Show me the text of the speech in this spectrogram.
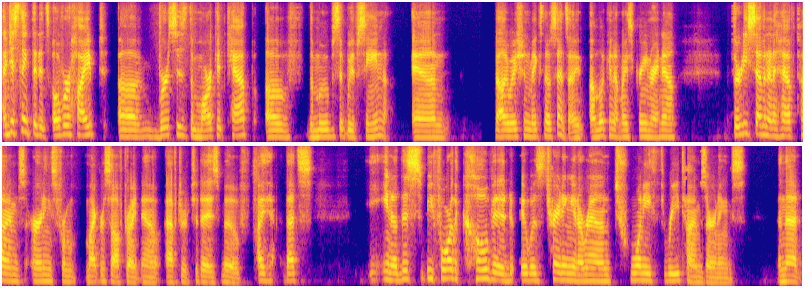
I just think that it's overhyped uh, versus the market cap of the moves that we've seen, and valuation makes no sense. I, I'm looking at my screen right now. 37 and a half times earnings from Microsoft right now after today's move. I that's you know this before the COVID, it was trading at around 23 times earnings, and that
